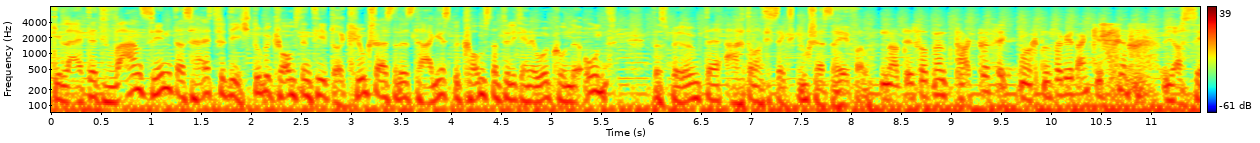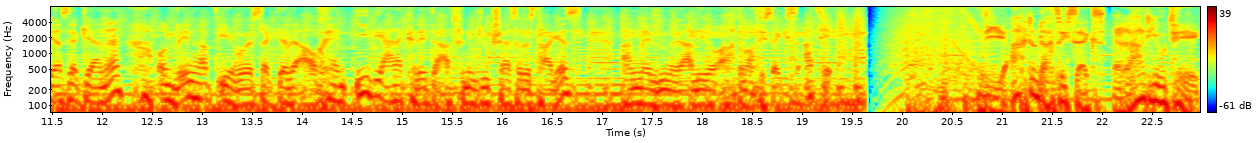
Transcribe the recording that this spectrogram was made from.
geleitet. Wahnsinn, das heißt für dich, du bekommst den Titel Klugscheißer des Tages, bekommst natürlich eine Urkunde und das berühmte 886 Klugscheißer-Häferl. Na, das hat meinen Tag perfekt gemacht. Dann sage ich Dankeschön. Ja, sehr, sehr gerne. Und wen habt ihr, wo ihr sagt, der wäre auch ein idealer Kandidat für den Klugscheißer des Tages? Anmelden Radio 886 AT. Die 88,6 Radiothek.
